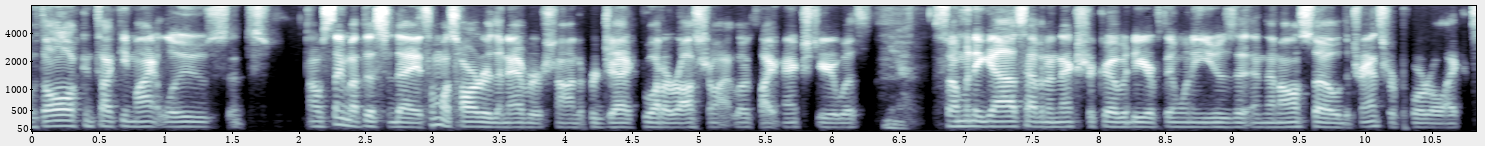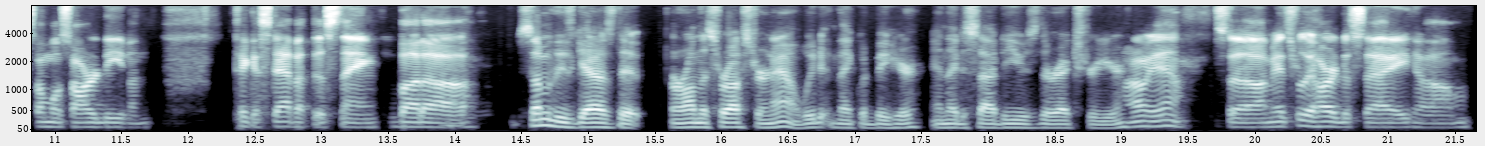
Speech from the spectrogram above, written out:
with all Kentucky might lose, it's I was thinking about this today. It's almost harder than ever, Sean, to project what a roster might look like next year with yeah. so many guys having an extra COVID year if they want to use it, and then also the transfer portal. Like it's almost hard to even take a stab at this thing. But uh some of these guys that are on this roster now, we didn't think would be here, and they decided to use their extra year. Oh yeah, so I mean, it's really hard to say. Um,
